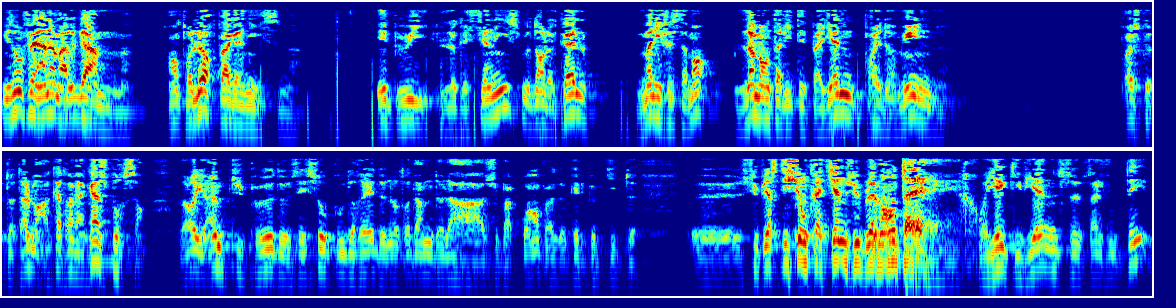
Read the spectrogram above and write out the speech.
Ils ont fait un amalgame entre leur paganisme et puis le christianisme, dans lequel, manifestement, la mentalité païenne prédomine presque totalement, à 95%. Alors il y a un petit peu de ces saupoudrés de Notre-Dame de la, je sais pas quoi, enfin de quelques petites euh, superstitions chrétiennes supplémentaires, voyez, qui viennent s'ajouter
